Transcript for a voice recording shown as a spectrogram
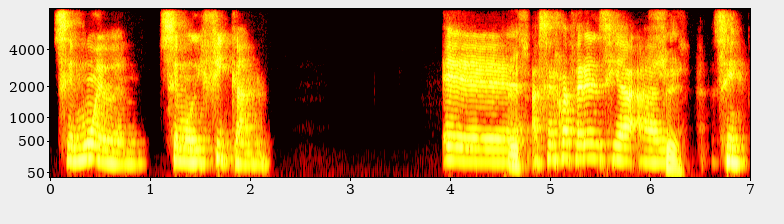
se mueven, se modifican. Eh, Es- haces referencia al... Sí. sí.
